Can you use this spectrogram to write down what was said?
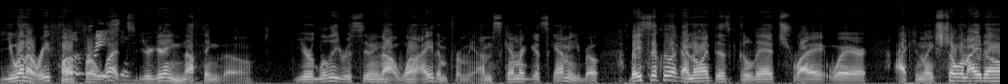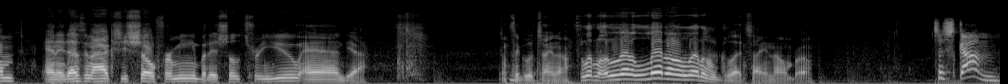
You want a refund Want a for what? You're getting nothing though. You're literally receiving not one item from me. I'm scammer get scamming you, bro. Basically, like I know like this glitch, right, where I can like show an item and it doesn't actually show for me, but it shows for you, and yeah, that's a glitch I know. It's a little, a little, little, little glitch I know, bro. It's a scam.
